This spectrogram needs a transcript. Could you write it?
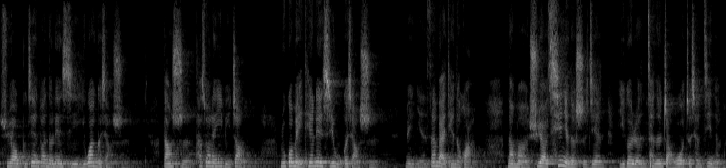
需要不间断的练习一万个小时。当时他算了一笔账，如果每天练习五个小时，每年三百天的话，那么需要七年的时间，一个人才能掌握这项技能。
